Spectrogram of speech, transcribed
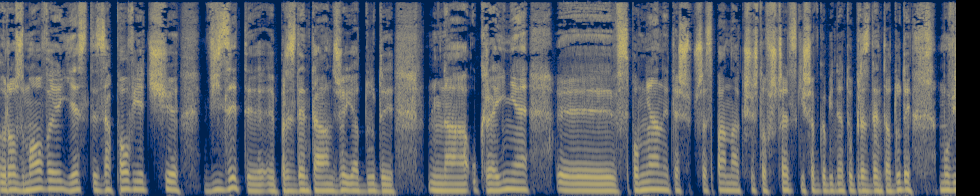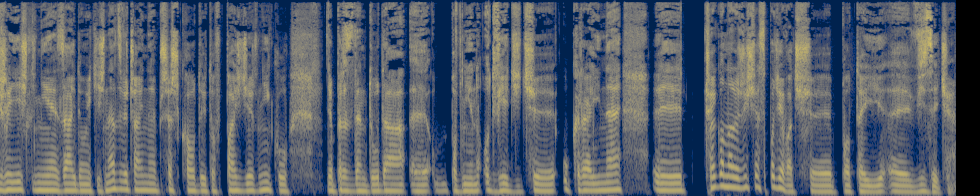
rozmowy jest zapowiedź wizyty prezydenta Andrzeja Dudy na Ukrainie. Wspomniany też przez pana Krzysztof Szczerski, szef gabinetu prezydenta Dudy, mówi, że jeśli nie zajdą jakieś nadzwyczajne przeszkody, to w październiku październiku prezydent Duda e, powinien odwiedzić e, Ukrainę. E, czego należy się spodziewać po tej wizycie?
